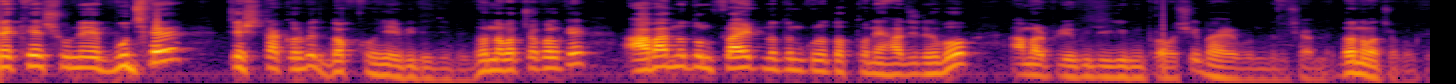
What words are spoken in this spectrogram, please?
দেখে, শুনে, বুঝে চেষ্টা করবে, দক্ষ হয়ে বিদেশে যেতে ধন্যবাদ সকলকে। আবার নতুন ফ্লাইট নতুন কোনো তথ্য নিয়ে হাজির হব আমার প্রিয় বিদেশি প্রবাসী ভাই বোনদের সামনে। ধন্যবাদ সকলকে।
